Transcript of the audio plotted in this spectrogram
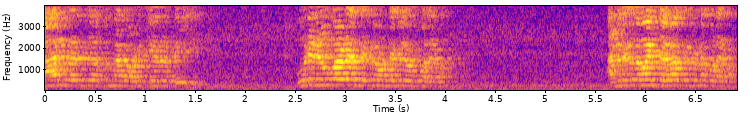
നാല് പേര് ഉദ്യോഗസ്ഥന്മാരെ ചെയ്തോ ഡെയിലി ഒരു രൂപയുടെ എന്തെങ്കിലും ഉണ്ടെങ്കിൽ അവർ പറയണം. അനധികൃതമായി ചെലവാക്കിയിട്ടുണ്ടെ പറയണം.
